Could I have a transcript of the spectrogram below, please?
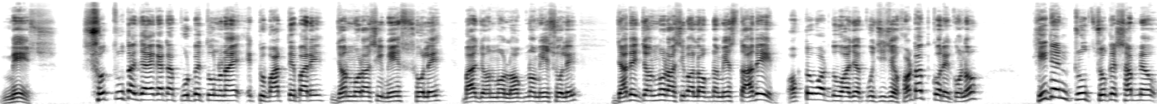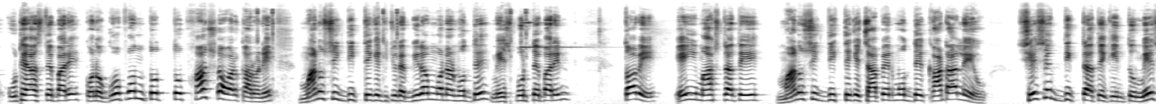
মেষ, শত্রুতা জায়গাটা পূর্বের তুলনায় একটু বাড়তে পারে। জন্মরাশি মেষ হলে বা জন্ম লগ্ন মেষ হলে যাদের জন্মরাশি বা লগ্ন মেষ, তাদের অক্টোবর দু হাজার পঁচিশে হঠাৎ করে কোনো হিডেন ট্রুথ চোখের সামনে উঠে আসতে পারে। কোনো গোপন তথ্য ফাঁস হওয়ার কারণে মানসিক দিক থেকে কিছুটা বিড়ম্বনার মধ্যে মেষ পড়তে পারেন। তবে এই মাসটাতে মানসিক দিক থেকে চাপের মধ্যে কাটালেও শেষের দিকটাতে কিন্তু মেষ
